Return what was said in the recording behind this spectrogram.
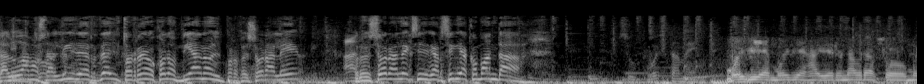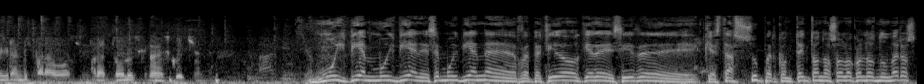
Saludamos al líder del torneo colombiano, el profesor Ale. Profesor Alexis García, ¿cómo anda? Muy bien, muy bien, Javier. Un abrazo muy grande para vos, para todos los que nos escuchan. Muy bien, muy bien. Ese muy bien eh, repetido quiere decir eh, que estás súper contento no solo con los números,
